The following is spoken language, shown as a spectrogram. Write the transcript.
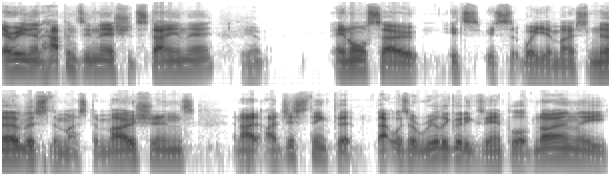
Everything that happens in there should stay in there Yep. And also it's it's where you're most nervous, the most emotions, and I, I just think that that was a really good example of not only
